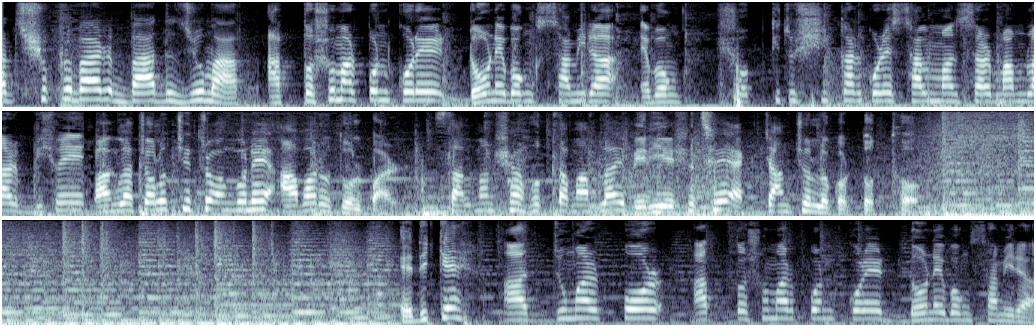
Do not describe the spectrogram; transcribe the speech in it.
আজ শুক্রবার বাদ জুমা। আত্মসমর্পণ করে ডন এবং সামিরা এবং সবকিছু স্বীকার করে সালমান স্যার মামলার বিষয়ে বাংলা চলচ্চিত্র অঙ্গনে আবারও তোলপাড়। সালমান শাহ হত্যা মামলায় বেরিয়ে এসেছে এক চাঞ্চল্যকর তথ্য। এদিকে আজ জুমার পর আত্মসমর্পণ করে ডন এবং সামিরা।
